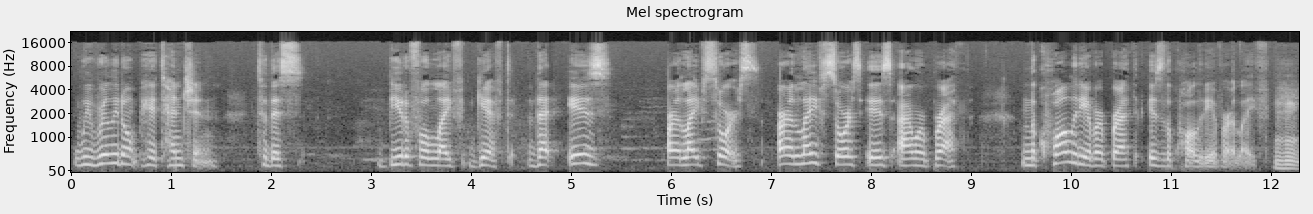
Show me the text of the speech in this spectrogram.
we really don't pay attention to this beautiful life gift that is our life source. Our life source is our breath. And the quality of our breath is the quality of our life. Mm-hmm.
